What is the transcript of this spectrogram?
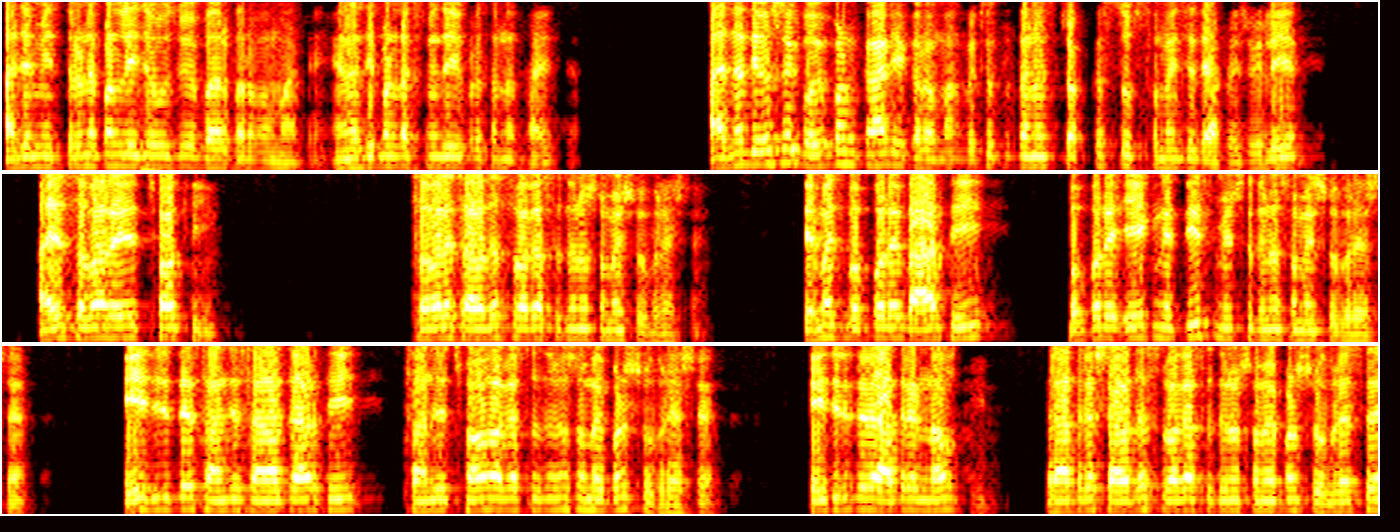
આજે મિત્રને પણ લઈ જવું જોઈએ બહાર ફરવા માટે. એનાથી પણ લક્ષ્મી દેવી પ્રસન્ન થાય છે. આજના દિવસે કોઈ પણ કાર્ય કરવા માંગો છો તો તેનો ચોક્કસ શુભ સમય છે તે આપણે જોઈ લઈએ. આજે સવારે છ થી સવારે સાડા દસ વાગ્યા સુધીનો સમય શુભ રહેશે. તેમજ બપોરે બારથી બપોરે એક ને ત્રીસ મિનિટ સુધીનો સમય શુભ રહેશે. એ જ રીતે સાંજે સાડા ચારથી સાંજે છ વાગ્યા સુધીનો સમય પણ શુભ રહેશે. એ જ રીતે રાત્રે નવથી રાત્રે સાડા દસ વાગ્યા સુધીનો સમય પણ શુભ રહેશે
